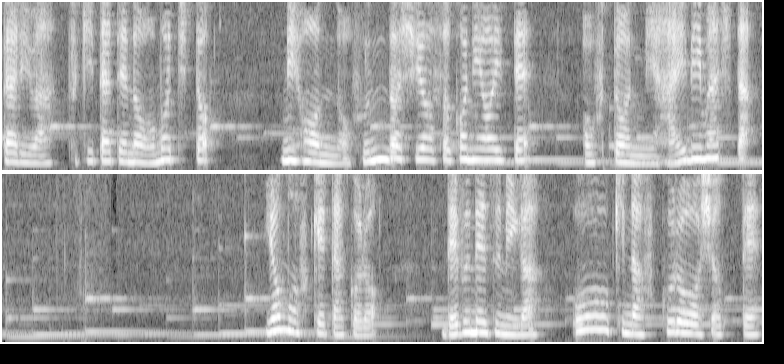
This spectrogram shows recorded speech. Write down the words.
二人はつきたてのお餅と2本のふんどしをそこに置いてお布団に入りました。夜も更けた頃デブネズミが大きな袋を背負って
